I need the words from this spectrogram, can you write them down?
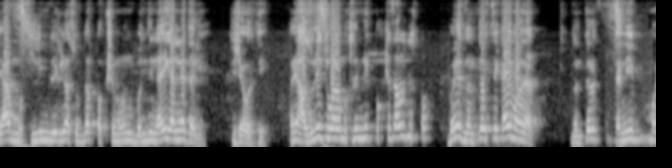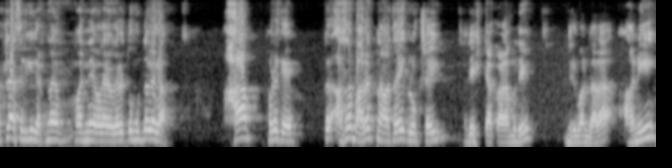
त्या मुस्लिम लीगला सुद्धा पक्ष म्हणून बंदी नाही घालण्यात आली तिच्यावरती. आणि अजूनही तुम्हाला मुस्लिम लीग पक्ष चालू दिसतो. भले नंतर ते काही म्हणतात नंतर त्यांनी म्हटलं असेल की घटना मान्य वगैरे वगैरे तो मुद्दा वेगळा. हा फरक आहे. तर असा भारत नावाचा एक लोकशाही देश त्या काळामध्ये निर्माण झाला आणि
